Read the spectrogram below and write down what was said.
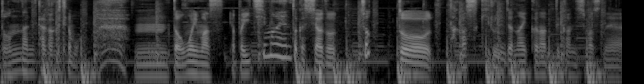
どんなに高くても うーん、と思います。やっぱ1万円とかしちゃうと、ちょっと高すぎるんじゃないかなって感じしますね。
